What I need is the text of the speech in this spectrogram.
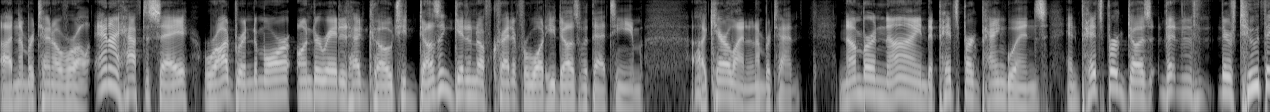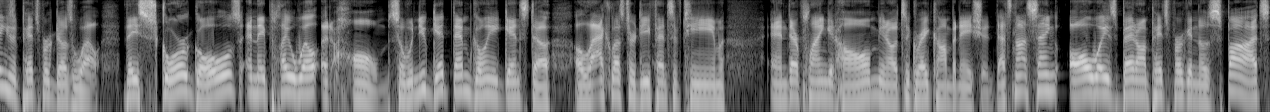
uh, number 10 overall. And I have to say, Rod Brind'Amour, underrated head coach, he doesn't get enough credit for what he does with that team. Uh, Carolina, number 10. Number nine, the Pittsburgh Penguins. And Pittsburgh does, th- th- there's two things that Pittsburgh does well. They score goals and they play well at home. So when you get them going against a, a lackluster defensive team and they're playing at home, you know, it's a great combination. That's not saying always bet on Pittsburgh in those spots,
